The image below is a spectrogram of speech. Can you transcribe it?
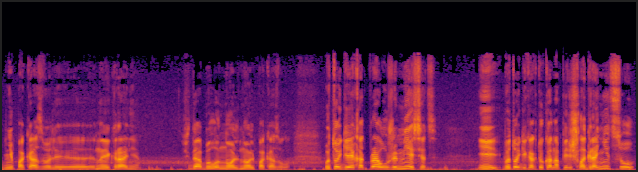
не показывали э, на экране. Всегда было 0, 0 показывало. В итоге я их отправил уже месяц. И в итоге, как только она перешла границу,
